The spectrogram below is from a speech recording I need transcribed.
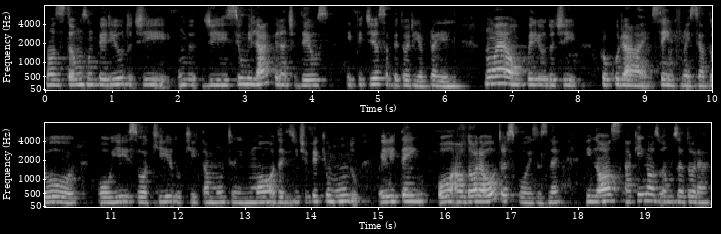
Nós estamos num período de, de se humilhar perante Deus e pedir a sabedoria para Ele. Não é um período de procurar ser influenciador ou isso ou aquilo que está muito em moda. A gente vê que o mundo ele tem ou adora outras coisas, né? E nós, a quem nós vamos adorar?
